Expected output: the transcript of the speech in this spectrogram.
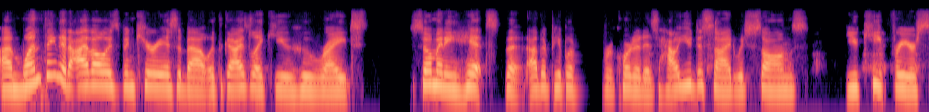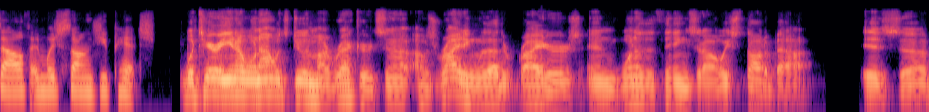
um, one thing that i've always been curious about with guys like you who write so many hits that other people have recorded is how you decide which songs you keep for yourself and which songs you pitch. Well, Terry, you know, when I was doing my records and I, I, was writing with other writers, and one of the things that I always thought about is uh,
